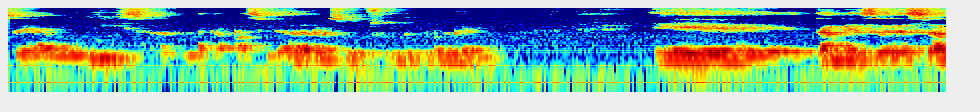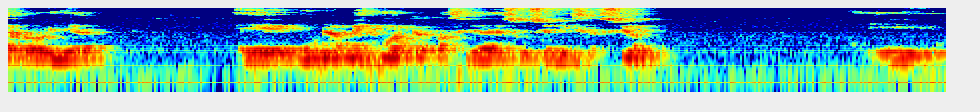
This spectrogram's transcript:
se agudiza la capacidad de resolución de problemas. Eh, también se desarrolla eh, una mejor capacidad de socialización. Eh,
